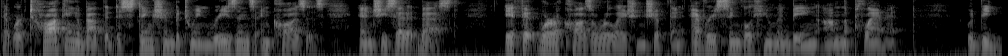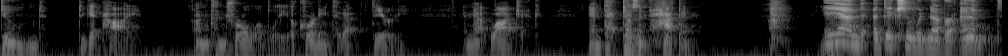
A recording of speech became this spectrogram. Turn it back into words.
that we're talking about the distinction between reasons and causes. And she said it best. If it were a causal relationship, then every single human being on the planet would be doomed to get high. uncontrollably, according to that theory and that logic. And that doesn't happen. And addiction would never end.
